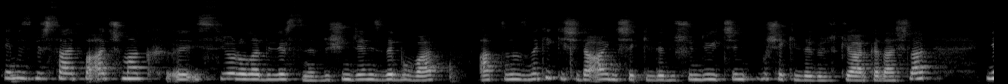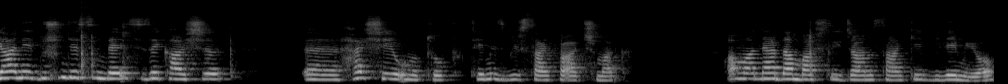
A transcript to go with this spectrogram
temiz bir sayfa açmak e, istiyor olabilirsiniz. Düşüncenizde bu var. Aklınızdaki kişi de aynı şekilde düşündüğü için bu şekilde gözüküyor arkadaşlar. Yani düşüncesinde size karşı e, her şeyi unutup temiz bir sayfa açmak ama nereden başlayacağını sanki bilemiyor.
